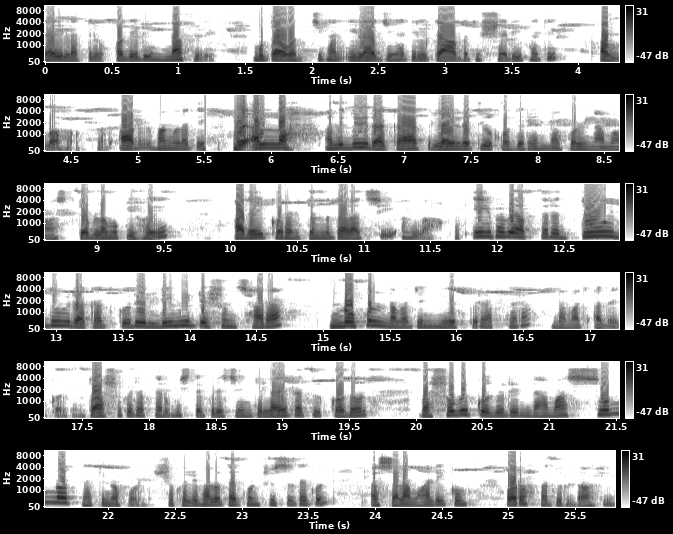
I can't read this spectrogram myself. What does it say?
লাইলাতুল কদরি নাফলি। মুতাওয়াজ্জিহান ইলা শরীফাতি। আকবার। আর বাংলাতে, হে আল্লাহ, আমি দুই রাকাত লাইলাতুল কদরের নফল নামাজ হয়ে আদায় করার জন্য দাঁড়াচ্ছি। আল্লাহ। এইভাবে আপনারা দুই দুই রাকাত করে লিমিটেশন ছাড়া নফল নামাজের নিয়ত করে আপনারা নামাজ আদায় করবেন। তো আশা করি আপনারা বুঝতে পেরেছেন যে লাইলাতুল কদর বা শবে কদরের নামাজ সুন্নত নাকি নফল। সকলে ভালো থাকুন, সুস্থ থাকুন। আসসালামু আলাইকুম ওয়া রাহমাতুল্লাহি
